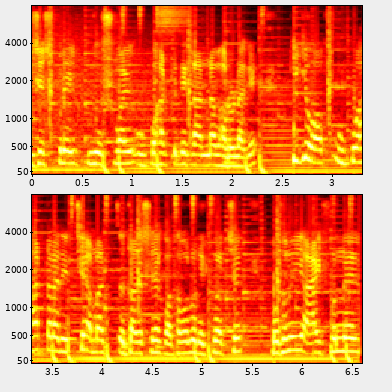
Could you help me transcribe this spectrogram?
বিশেষ করে এই পুজোর সময় উপহার পেতে কার না ভালো লাগে কি কি উপহার তারা দিচ্ছে। আমরা তাদের সাথে কথা বলব, দেখতে পাচ্ছি। প্রথমেই আইফোনের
